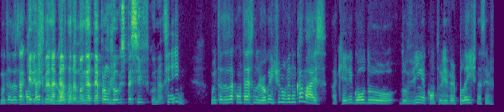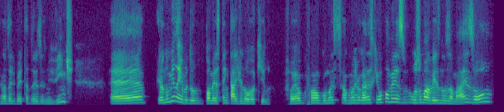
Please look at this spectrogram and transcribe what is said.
muitas vezes Aquele acontece. tiver na jogo. carta da manga até para um jogo específico, né? Sim, muitas vezes acontece no jogo a gente não vê nunca mais. Aquele gol do, do Vinha contra o River Plate na semifinal da Libertadores 2020, é, eu não me lembro do Palmeiras tentar de novo aquilo. Foi, foi algumas, algumas jogadas que ou o Palmeiras usa uma vez não usa mais, ou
